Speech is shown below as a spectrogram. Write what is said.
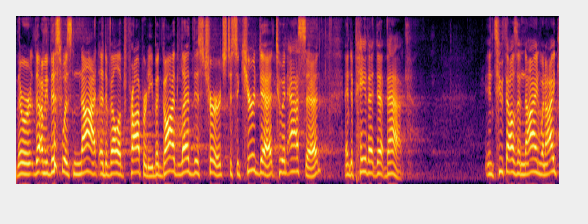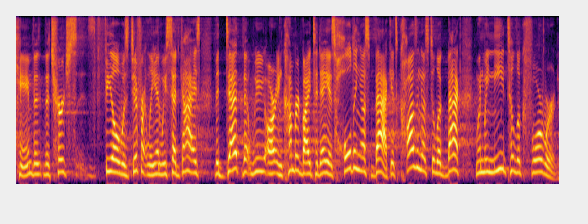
There were, I mean, this was not a developed property, but God led this church to secure debt to an asset and to pay that debt back. In 2009, when I came, the, the church feel was differently, and we said, guys, the debt that we are encumbered by today is holding us back. It's causing us to look back when we need to look forward.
